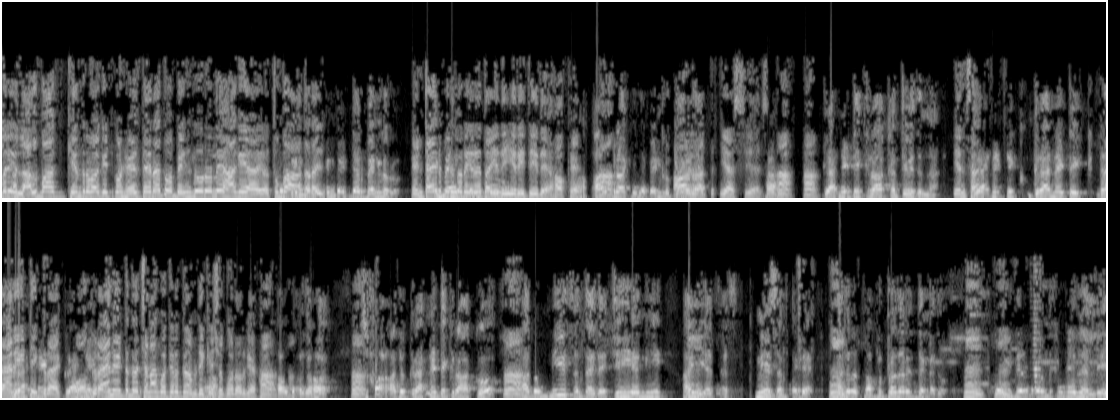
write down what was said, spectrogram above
ಬರೀ ಲಾಲ್ಬಾಗ್ ಕೇಂದ್ರವಾಗಿ ಇಟ್ಕೊಂಡು ಹೇಳ್ತಾ ಇರೋ ಅಥವಾ ಬೆಂಗಳೂರಲ್ಲೇ ಹಾಗೆ ತುಂಬಾ ಆಧಾರ ಎಂಟೈರ್ ಬೆಂಗಳೂರು. ಎಂಟೈರ್ ಬೆಂಗಳೂರು ಇರುತ್ತಾ ಇದೆ ಈ ರೀತಿ ಇದೆ? ಓಕೆ ರಾಕ್ ಇದೆ Bengaluru yes yes granitic rock ಅಂತೀವಿ ಇದನ್ನ. ಏನ್ ಸರ್? Granitic granitic granitic rock granite ಅಂದ್ರೆ ಚೆನ್ನಾಗಿ ಗೊತ್ತಿರುತ್ತೆ ನಮ್ ಡಿ ಕೆ ಶಿವಕುಮಾರ್ ಅವ್ರಿಗೆ. ಹಾ ಹೌದೌದು So, ಅದು ಗ್ರಾನೈಟಿಕ್ ರಾಕು ಅದು ನೀಸ್ ಅಂತ ಇದೆ. G N E I S S gneiss ಅಂತ ಇದೆ. ಅದರ ಸ್ವಲ್ಪ ಬ್ರದರ್ ಇದ್ದಂಗೆ ಅದು. ಇದೆರಡು ಒಂದು ಕಡೆಯಲ್ಲಿ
